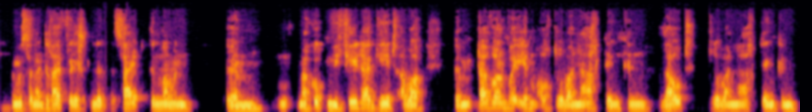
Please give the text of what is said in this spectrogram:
Wir haben uns dann eine Dreiviertelstunde Zeit genommen. Ähm, mal gucken, wie viel da geht. Aber ähm, da wollen wir eben auch drüber nachdenken, laut drüber nachdenken,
